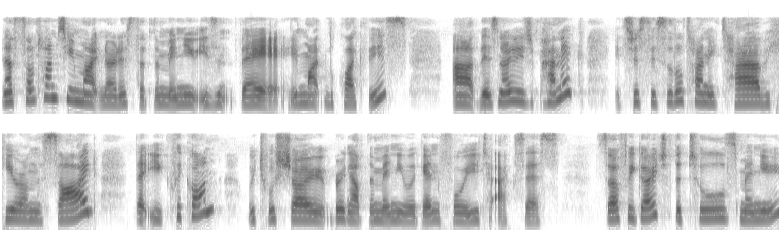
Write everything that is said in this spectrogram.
Now, sometimes you might notice that the menu isn't there. It might look like this. Uh, there's no need to panic. It's just this little tiny tab here on the side that you click on, which will show, bring up the menu again for you to access. So if we go to the Tools menu,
